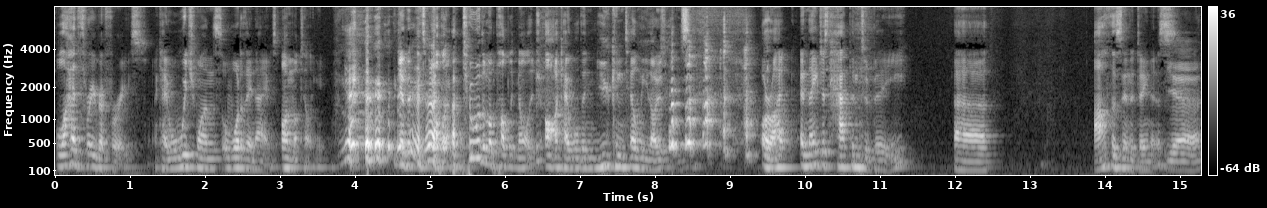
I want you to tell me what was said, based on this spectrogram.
Well, I had three referees. Okay, well, which ones or what are their names? I'm not telling you. yeah, but it's public. Two of them are public knowledge. Oh, okay, well then you can tell me those ones. All right, and they just happen to be uh, Arthur Sinodinos, Yeah.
